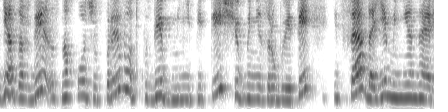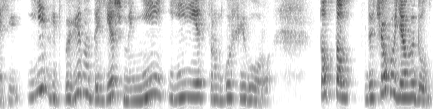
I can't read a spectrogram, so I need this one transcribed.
я завжди знаходжу привод, куди б мені піти, щоб мені зробити, і це дає мені енергію. І відповідно даєш мені і стронгу фігуру. Тобто, до чого я веду?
